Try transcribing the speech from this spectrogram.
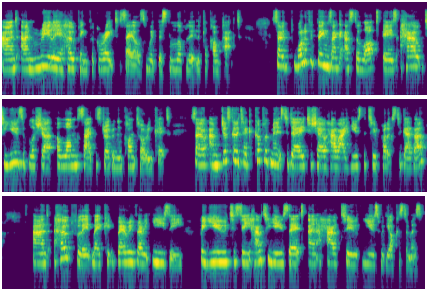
and I'm really hoping for great sales with this lovely little compact. So, one of the things I get asked a lot is how to use a blusher alongside the strobing and contouring kit. So, I'm just going to take a couple of minutes today to show how I use the two products together and hopefully make it very, very easy for you to see how to use it and how to use with your customers.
